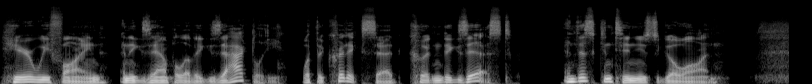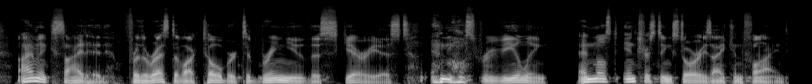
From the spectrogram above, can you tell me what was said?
Here we find an example of exactly what the critics said couldn't exist. And this continues to go on. I'm excited for the rest of October to bring you the scariest and most revealing and most interesting stories I can find.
